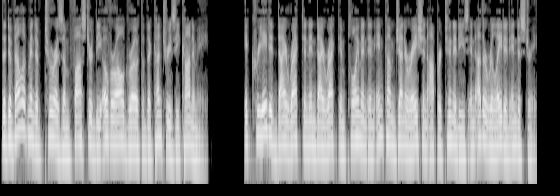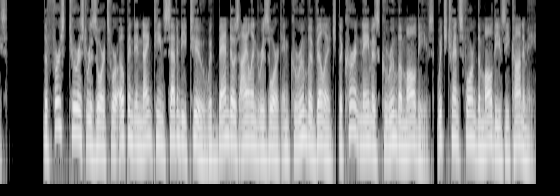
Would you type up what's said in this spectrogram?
The development of tourism fostered the overall growth of the country's economy. It created direct and indirect employment and income generation opportunities in other related industries. The first tourist resorts were opened in 1972 with Bandos Island Resort and Kurumba Village the current name is Kurumba Maldives, which transformed the Maldives economy.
